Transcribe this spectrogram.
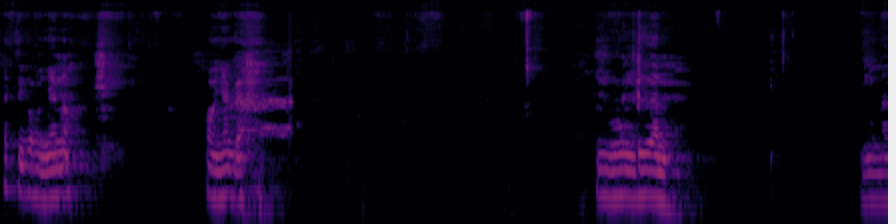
สักสิบอกยังเนาะบอกยังกัน วงเดือนนี่มา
